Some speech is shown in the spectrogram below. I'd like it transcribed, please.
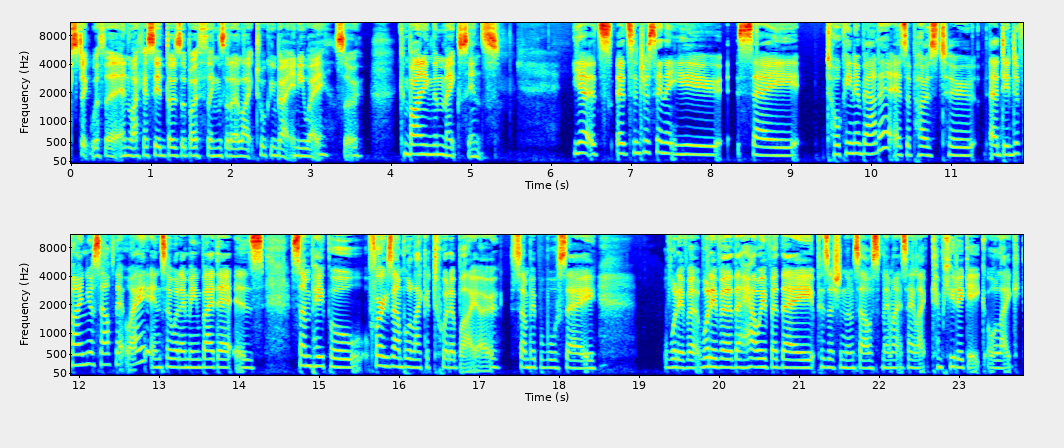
stick with it. And like I said, those are both things that I like talking about anyway. So combining them makes sense. Yeah, it's it's interesting that you say talking about it as opposed to identifying yourself that way. And so what I mean by that is some people, for example, like a Twitter bio, some people will say whatever whatever the however they position themselves so they might say like computer geek or like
